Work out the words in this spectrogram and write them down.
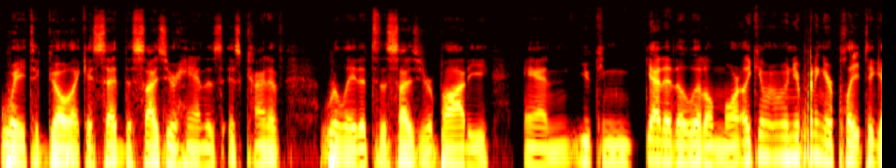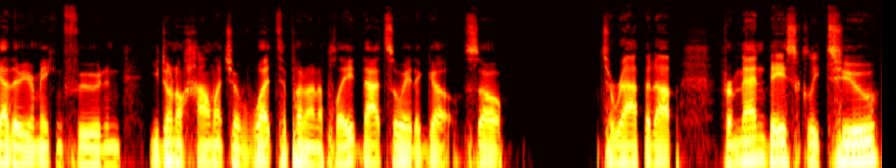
way to go. Like I said, the size of your hand is is kind of related to the size of your body and you can get it a little more like when you're putting your plate together you're making food and you don't know how much of what to put on a plate that's the way to go so to wrap it up for men basically two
